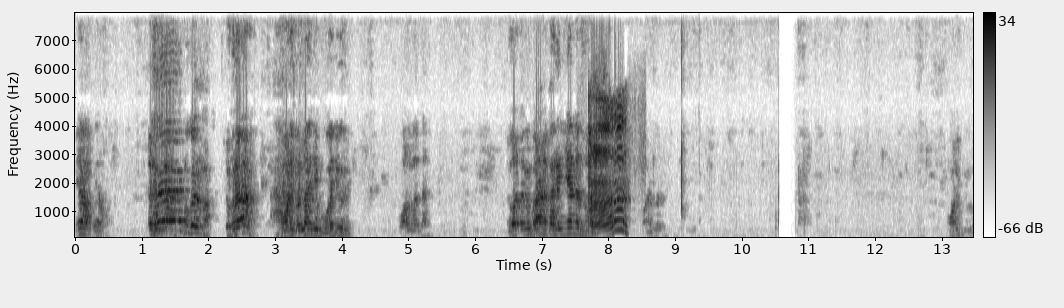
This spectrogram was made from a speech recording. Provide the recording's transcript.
એ છોકરા બદલાજી કોણ બતા જો તમે ભાડા કરીને ગયા ને જો. કોણ બતા? કોણ પીવો?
